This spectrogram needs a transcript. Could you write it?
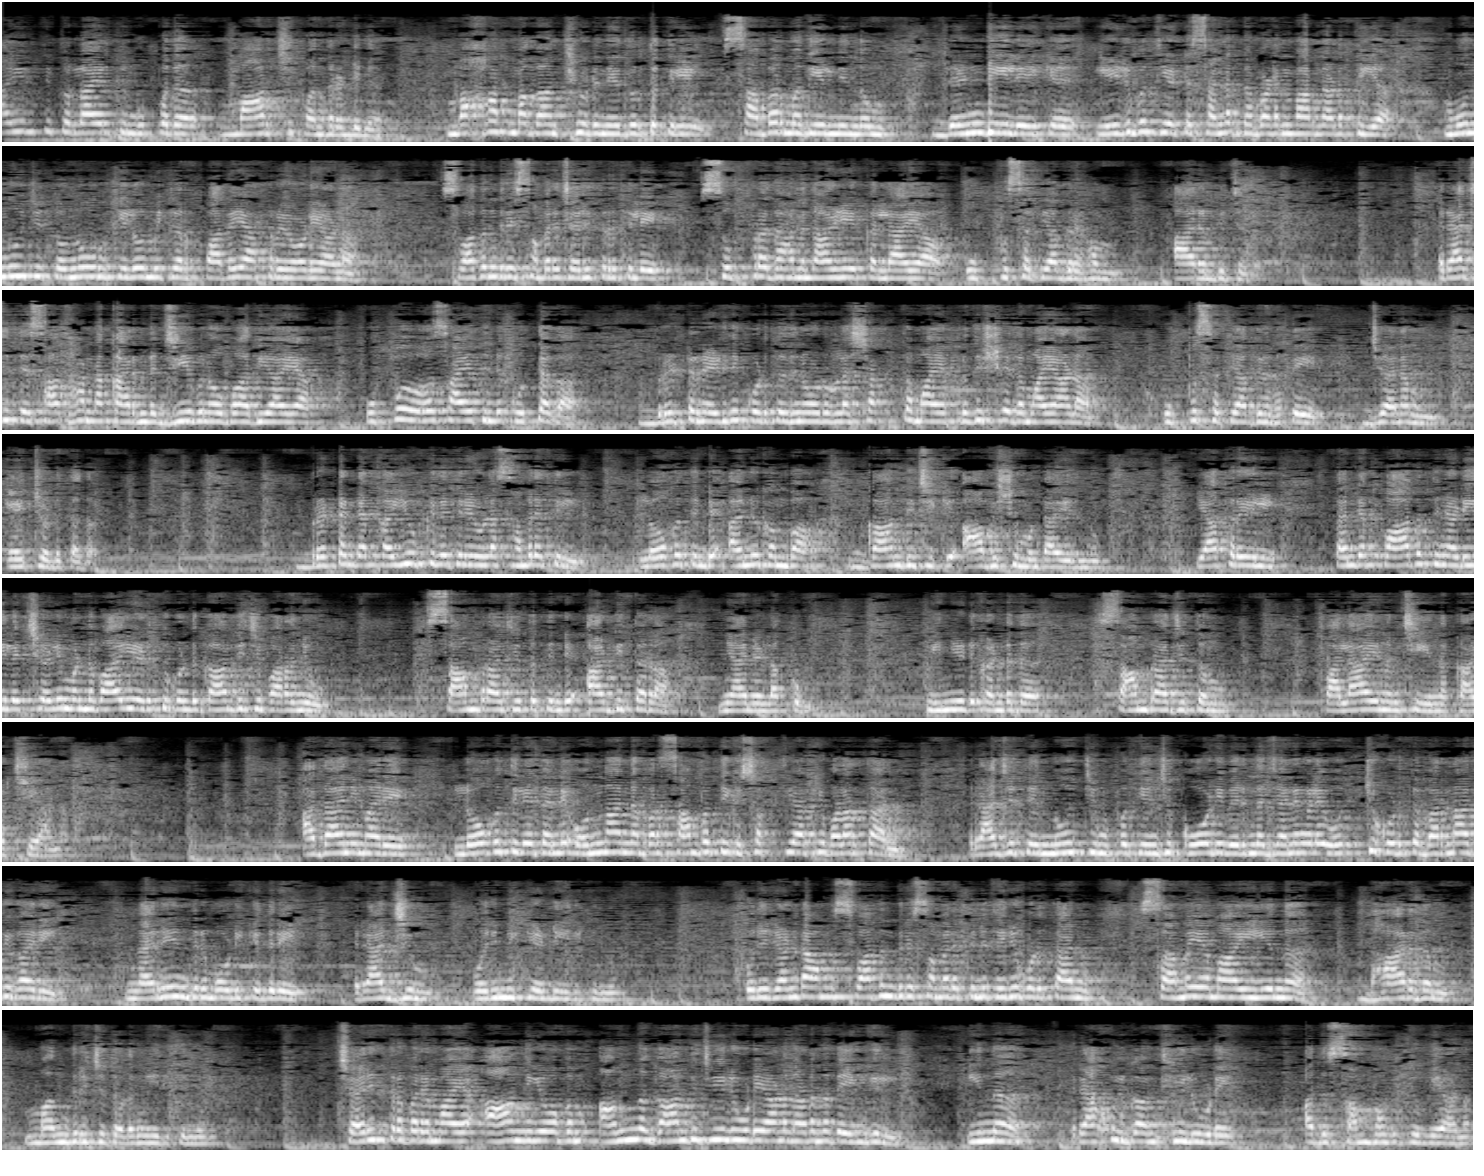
തൊള്ളായിരത്തി മുപ്പത് മാർച്ച് പന്ത്രണ്ടിന് മഹാത്മാഗാന്ധിയുടെ നേതൃത്വത്തിൽ സബർമതിയിൽ നിന്നും ദണ്ഡിയിലേക്ക് എഴുപത്തിയെട്ട് സന്നദ്ധ ഭടന്മാർ നടത്തിയ മുന്നൂറ്റി തൊണ്ണൂറ് കിലോമീറ്റർ പദയാത്രയോടെയാണ് സ്വാതന്ത്ര്യ സമര ചരിത്രത്തിലെ സുപ്രധാന നാഴികക്കല്ലായ ഉപ്പ് സത്യാഗ്രഹം ആരംഭിച്ചത്. രാജ്യത്തെ സാധാരണക്കാരന്റെ ജീവനോപാധിയായ ഉപ്പ് വ്യവസായത്തിന്റെ കുത്തക ബ്രിട്ടൻ എഴുതി കൊടുത്തതിനോടുള്ള ശക്തമായ പ്രതിഷേധമായാണ് ഉപ്പ് സത്യാഗ്രഹത്തെ ജനം ഏറ്റെടുത്തത്. ബ്രിട്ടന്റെ കയ്യൂക്കിനെതിരെയുള്ള സമരത്തിൽ ലോകത്തിന്റെ അനുകമ്പ ഗാന്ധിജിക്ക് ആവശ്യമുണ്ടായിരുന്നു. യാത്രയിൽ തന്റെ പാദത്തിനടിയിലെ ചെളിമണ്ണ് വാരിയെടുത്തുകൊണ്ട് ഗാന്ധിജി പറഞ്ഞു സാമ്രാജ്യത്വത്തിന്റെ അടിത്തറ ഞാൻ ഇളക്കും. പിന്നീട് കണ്ടത് സാമ്രാജ്യത്വം പലായനം ചെയ്യുന്ന കാഴ്ചയാണ്. അദാനിമാരെ ലോകത്തിലെ തന്നെ ഒന്നാം നമ്പർ സാമ്പത്തിക ശക്തിയാക്കി വളർത്താൻ രാജ്യത്തെ നൂറ്റി മുപ്പത്തിയഞ്ച് കോടി വരുന്ന ജനങ്ങളെ ഒറ്റുകൊടുത്ത ഭരണാധികാരി നരേന്ദ്രമോദിക്കെതിരെ രാജ്യം ഒരുമിക്കേണ്ടിയിരിക്കുന്നു. ഒരു രണ്ടാം സ്വാതന്ത്ര്യ സമരത്തിന് തിരികൊടുത്താൻ സമയമായി എന്ന് ഭാരതം മന്ത്രിച്ചു തുടങ്ങിയിരിക്കുന്നു. ചരിത്രപരമായ ആ നിയോഗം അന്ന് ഗാന്ധിജിയിലൂടെയാണ് നടന്നതെങ്കിൽ ഇന്ന് രാഹുൽ ഗാന്ധിയിലൂടെ അത് സംഭവിക്കുകയാണ്.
